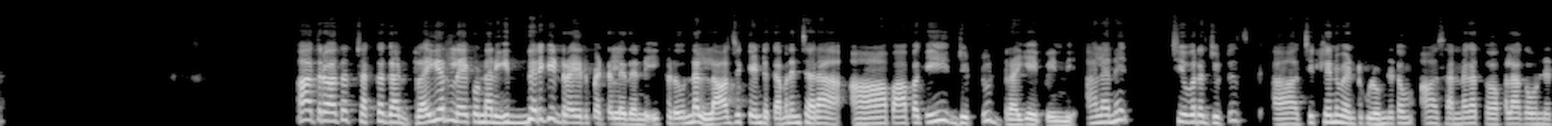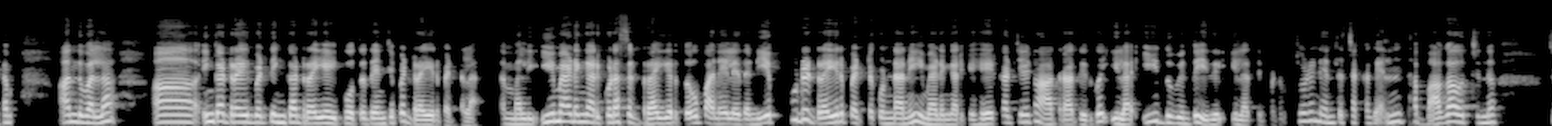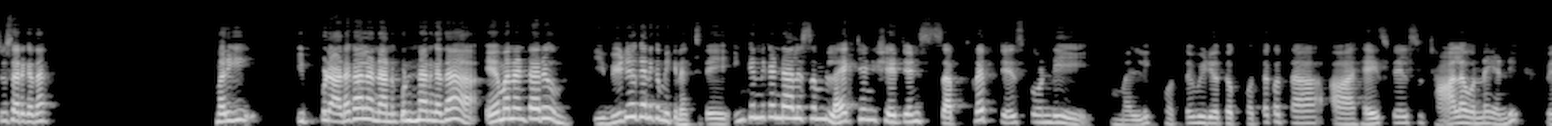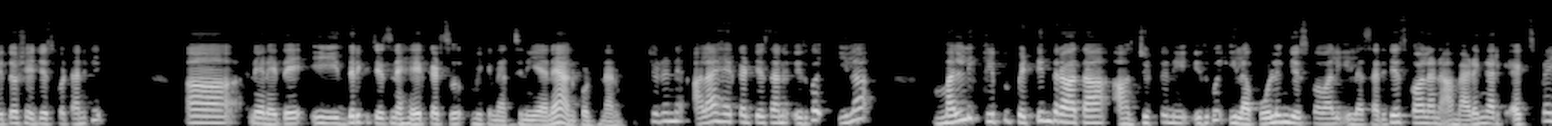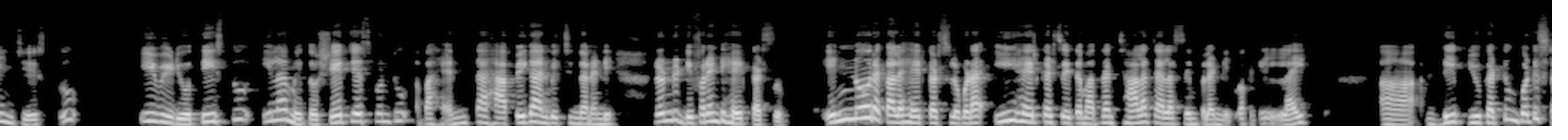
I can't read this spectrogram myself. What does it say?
ఆ తర్వాత చక్కగా డ్రైయర్ లేకుండానే ఇద్దరికీ డ్రైయర్ పెట్టలేదండి. ఇక్కడ ఉన్న లాజిక్ ఏంటో గమనించారా? ఆ పాపకి జుట్టు డ్రై అయిపోయింది. అలానే చివర జుట్టు ఆ చిట్లిన వెంట్రుకలు ఉండటం, ఆ సన్నగా తోకలాగా ఉండటం. అందువల్ల ఆ ఇంకా డ్రైయర్ పెడితే ఇంకా డ్రై అయిపోతుంది అని చెప్పి డ్రైయర్ పెట్టాల మళ్ళీ ఈ మేడం గారికి కూడా అసలు డ్రైయర్‌తో పనే లేదండి. ఎప్పుడు డ్రైయర్ పెట్టకుండానే ఈ మేడం గారికి హెయిర్ కట్ చేయటం, ఆ తర్వాత ఇదిగో ఇలా ఈ దువ్వెనతో ఇది ఇలా తిప్పటం. చూడండి ఎంత చక్కగా ఎంత బాగా వచ్చిందో. చూసారు కదా! మరి ఇప్పుడు అడగాలని అనుకుంటున్నాను కదా ఏమనంటారు? ఈ వీడియో కనుక మీకు నచ్చితే ఇంకెందుకండి ఆలస్యం లైక్ చేయండి, షేర్ చేయండి, సబ్స్క్రైబ్ చేసుకోండి. మళ్ళీ కొత్త వీడియోతో కొత్త కొత్త ఆ హెయిర్ స్టైల్స్ చాలా ఉన్నాయండి మీతో షేర్ చేసుకోవటానికి. నేనైతే ఈ ఇద్దరికి చేసిన హెయిర్ కట్స్ మీకు నచ్చినాయి అనే అనుకుంటున్నాను. చూడండి అలా హెయిర్ కట్ చేశాను. ఇదిగో ఇలా మళ్ళీ క్లిప్ పెట్టిన తర్వాత ఆ జుట్టుని ఇదిగో ఇలా ఫోల్డింగ్ చేసుకోవాలి ఇలా సరి చేసుకోవాలని ఆ మేడం గారికి ఎక్స్‌ప్లెయిన్ చేస్తూ, ఈ వీడియో తీస్తూ, ఇలా మీతో షేర్ చేసుకుంటూ అబ్బా! ఎంత హ్యాపీగా అనిపించిందోనండి. రెండు డిఫరెంట్ హెయిర్ కట్స్. ఎన్నో రకాల హెయిర్ కట్స్‌లో కూడా ఈ హెయిర్ కట్స్ అయితే మాత్రం చాలా చాలా సింపుల్ అండి. ఒకటి లైట్ డీప్ యూ కట్ ఇంకోటి స్ట్రైట్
